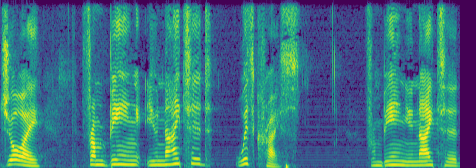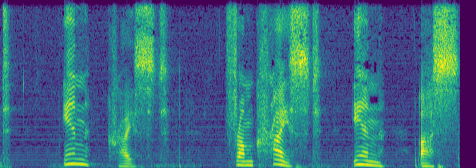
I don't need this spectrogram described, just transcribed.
joy from being united with Christ, from being united in Christ, from Christ in us.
